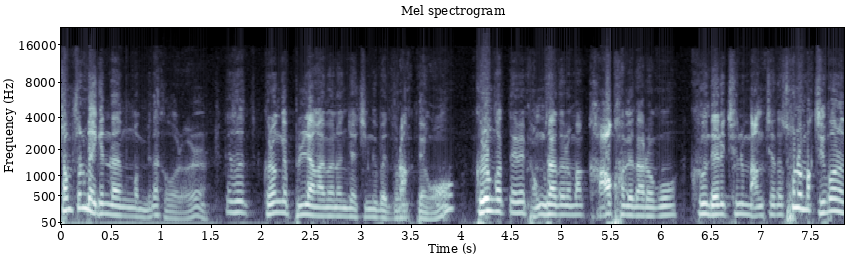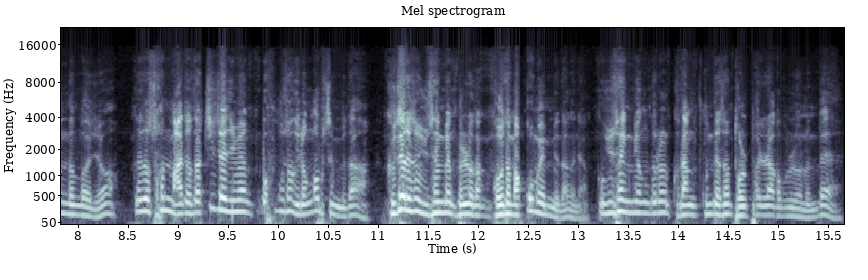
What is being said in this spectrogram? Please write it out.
점수를 매긴다는 겁니다. 그거를. 그래서 그런 게 불량하면 이제 진급에 누락되고 그런 것 때문에 병사들을 막 가혹하게 다루고 그 내리치는 망치에다 손을 막 집어넣는 거죠. 그래서 손 맞아서 찢어지면 뭐 후구석 이런 거 없습니다. 그 자리에서 유생병 불러다 거기서 막 꼬맵니다. 그냥. 그 유생병들을 그당 군대에서는 돌팔이라고 부르는데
